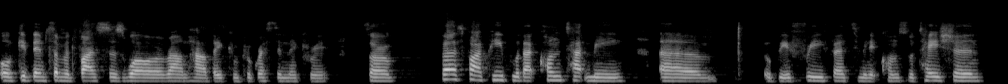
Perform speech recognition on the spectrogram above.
or give them some advice as well around how they can progress in their career. So, first five people that contact me, um, it'll be a free 30 minute consultation.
